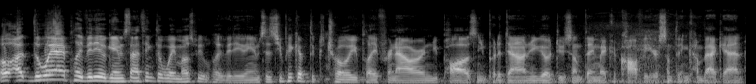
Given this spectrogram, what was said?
oh, uh, the way I play video games, and I think the way most people play video games, is you pick up the controller, you play for an hour, and you pause and you put it down, and you go do something, make a coffee or something, come back at,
